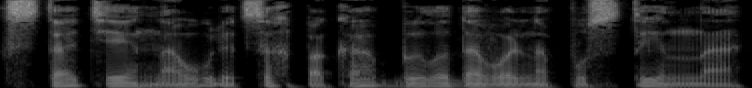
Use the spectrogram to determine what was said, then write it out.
Кстати, на улицах пока было довольно пустынно.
